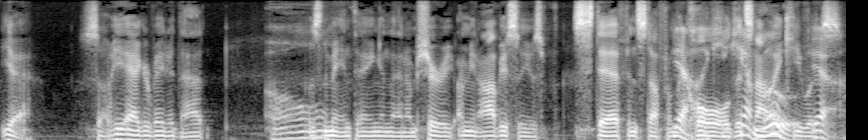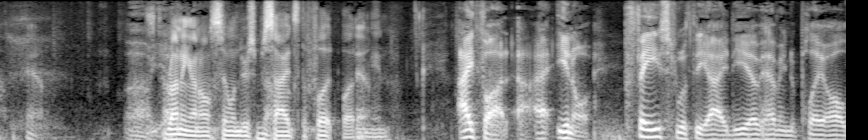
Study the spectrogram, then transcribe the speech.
Yeah, so he aggravated that. Oh, was the main thing, and then I'm sure. I mean, obviously he was stiff and stuff from yeah, the like, cold. it's can't not like he was Yeah, yeah. uh, yeah. running on all cylinders besides the foot. But I mean, I thought, I, you know, faced with the idea of having to play all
